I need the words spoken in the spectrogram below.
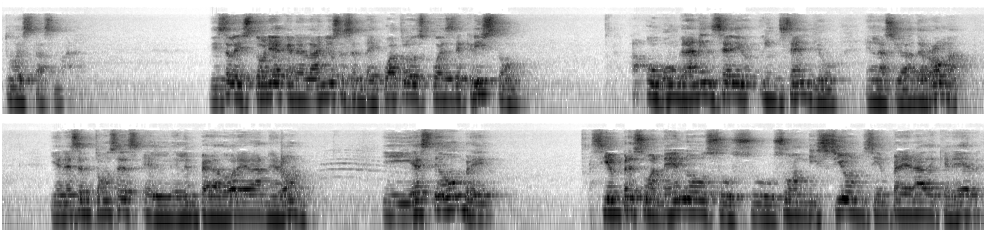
tú estás mal. Dice la historia que en el año 64 después de Cristo hubo un gran incendio, incendio en la ciudad de Roma. Y en ese entonces el, emperador era Nerón. Y este hombre, siempre su anhelo, su, su, ambición, siempre era de querer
